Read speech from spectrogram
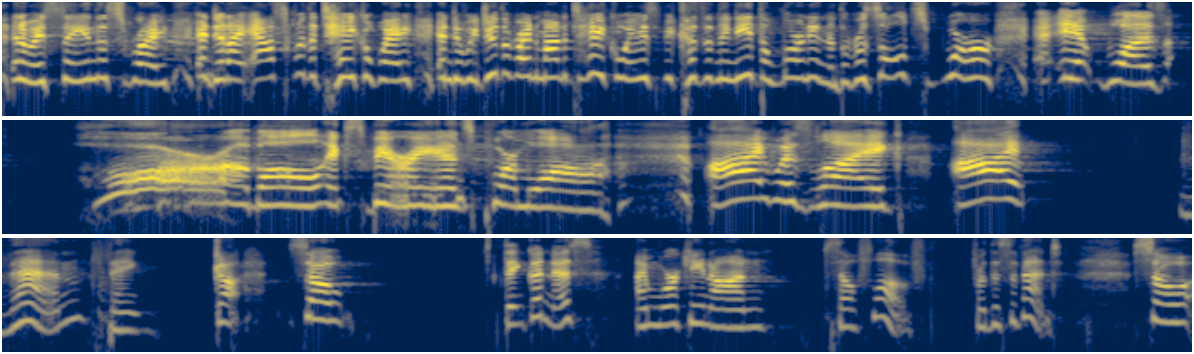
And am I saying this right? And did I ask for the takeaway? And did we do the right amount of takeaways? Because then they need the learning, and the results were, it was horrible experience pour moi. I was like, I then, thank God. So, thank goodness, I'm working on self love for this event. So,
